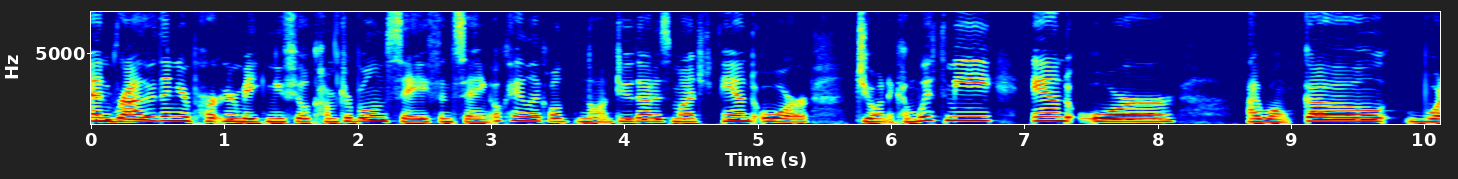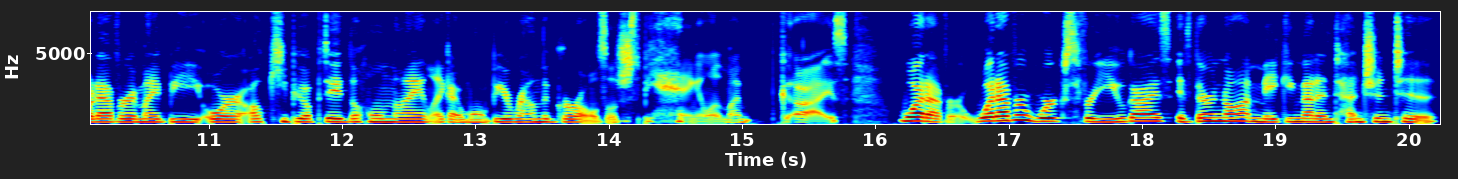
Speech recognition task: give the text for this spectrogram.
And rather than your partner making you feel comfortable and safe and saying, "Okay, like I'll not do that as much," and or, "Do you want to come with me?" and or, I won't go, whatever it might be, or I'll keep you updated the whole night. Like, I won't be around the girls. I'll just be hanging with my guys. Whatever. Whatever works for you guys. If they're not making that intention to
